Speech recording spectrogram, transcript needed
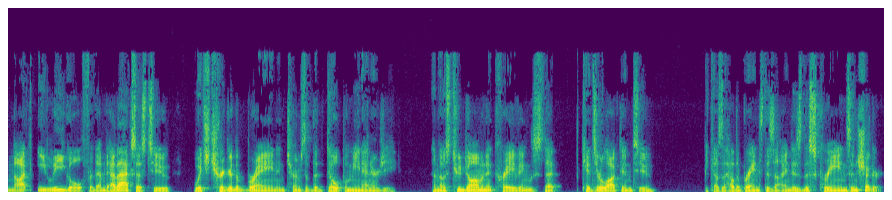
not illegal for them to have access to, which trigger the brain in terms of the dopamine energy. And those two dominant cravings that kids are locked into because of how the brain's designed is the screens and sugar.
